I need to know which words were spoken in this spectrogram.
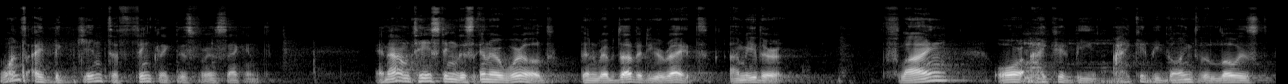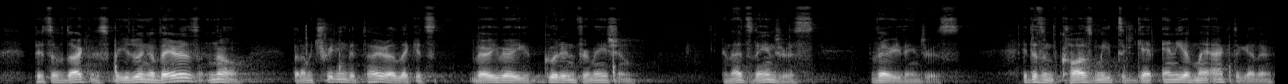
once I begin to think like this for a second, and now I'm tasting this inner world, then Reb David, you're right. I'm either flying or I could be I could be going to the lowest pits of darkness. Are you doing Averas? No. But I'm treating the Torah like it's very, very good information. And that's dangerous. Very dangerous. It doesn't cause me to get any of my act together.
